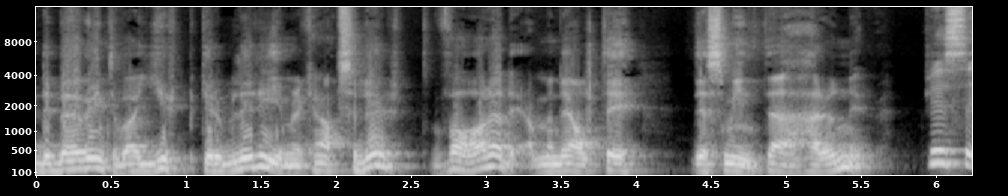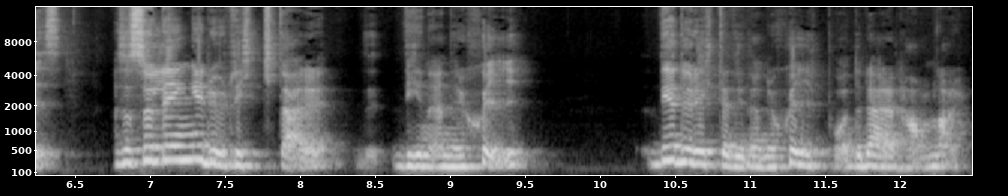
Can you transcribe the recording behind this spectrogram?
det behöver inte vara djupgrubbleri men det kan absolut vara det. Men det är alltid det som inte är här och nu. precis. Alltså så länge du riktar din energi, det du riktar din energi på, det är där den hamnar.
